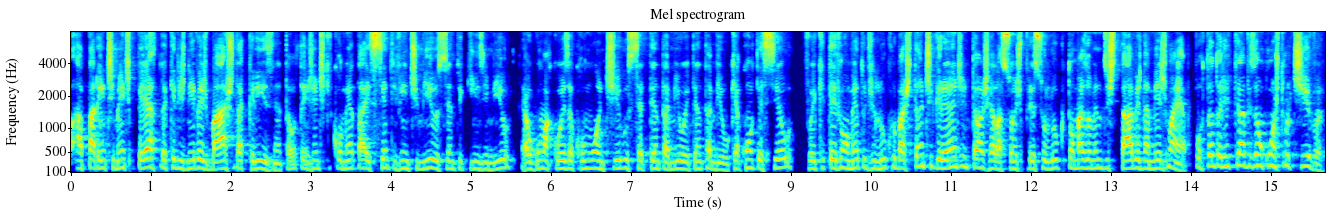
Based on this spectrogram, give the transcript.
aparentemente perto daqueles níveis baixos da crise. Né? Então, tem gente que comenta ah, 120 mil, 115 mil, é alguma coisa como o antigo 70 mil, 80 mil. O que aconteceu foi que teve um aumento de lucro bastante grande, então as relações preço-lucro estão mais ou menos estáveis na mesma época. Portanto, a gente tem uma visão construtiva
